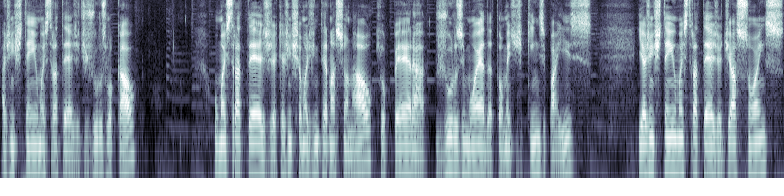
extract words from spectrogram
a gente tem uma estratégia de juros local, uma estratégia que a gente chama de internacional, que opera juros e moeda atualmente de 15 países, e a gente tem uma estratégia de ações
